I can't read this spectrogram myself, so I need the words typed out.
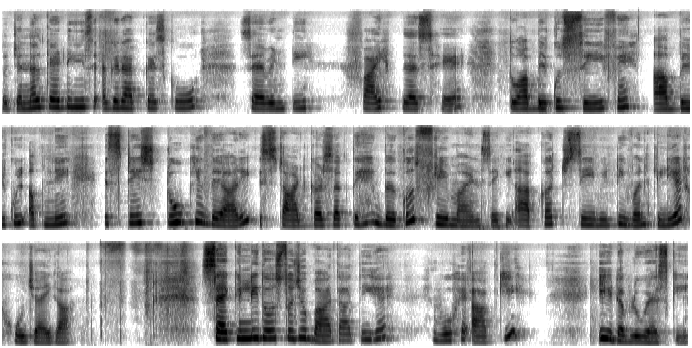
तो जनरल कैटेगरी से अगर आपका स्कोर सेवेंटी फाइव प्लस है तो आप बिल्कुल सेफ़ हैं। आप बिल्कुल अपने स्टेज टू की तैयारी स्टार्ट कर सकते हैं, बिल्कुल फ्री माइंड से कि आपका C B T one clear हो जाएगा। सेकेंडली दोस्तों, जो बात आती है, वो है आपकी ई डब्ल्यू एस की।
